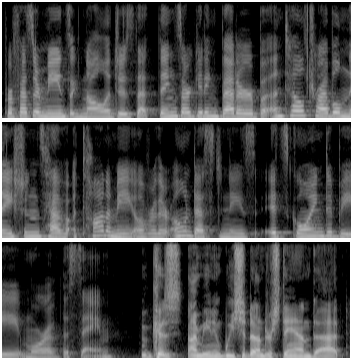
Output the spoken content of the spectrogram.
Professor Means acknowledges that things are getting better, but until tribal nations have autonomy over their own destinies, it's going to be more of the same. Because, I mean, we should understand that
